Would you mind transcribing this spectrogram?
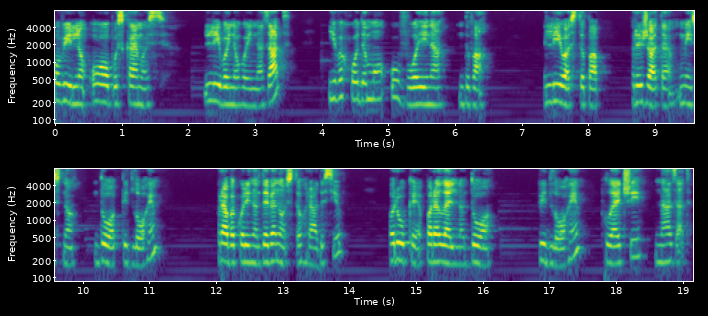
Повільно опускаємось лівою ногою назад і виходимо у воїна 2. Ліва стопа прижата міцно до підлоги, праве коліно 90 градусів, руки паралельно до підлоги, плечі назад.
